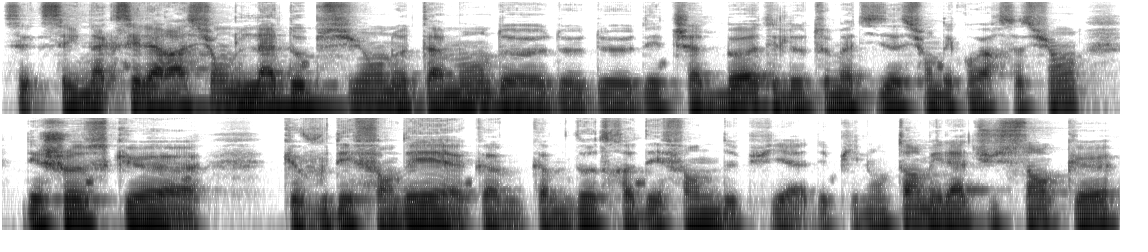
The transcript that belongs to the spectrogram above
c'est une accélération de l'adoption notamment de, de, de, des chatbots et de l'automatisation des conversations, des choses que euh, que vous défendez comme comme d'autres défendent depuis depuis longtemps. Mais là, tu sens que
